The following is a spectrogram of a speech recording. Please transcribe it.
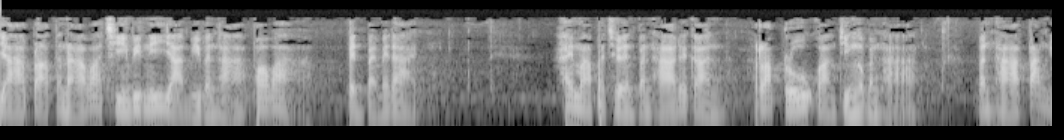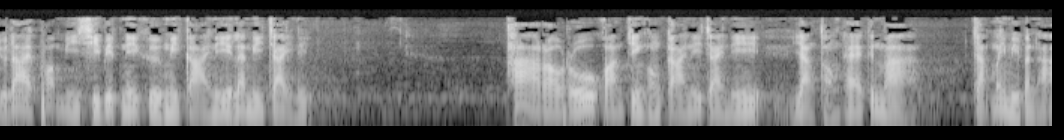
อย่าปรารถนาว่าชีวิตนี้อย่ามีปัญหา เพราะว่าเป็นไปไม่ได้ ให้มาเผชิญปัญหาด้วยการรับรู้ความจริงของปัญหา ปัญหาตั้งอยู่ได้ เพราะมีชีวิตนี้คือมีกายนี้และมีใจนี้ ถ้าเรารู้ความจริงของกายนี้ใจนี้อย่างท่องแท้ขึ้นมา จะไม่มีปัญหา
